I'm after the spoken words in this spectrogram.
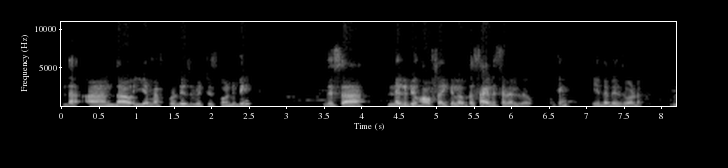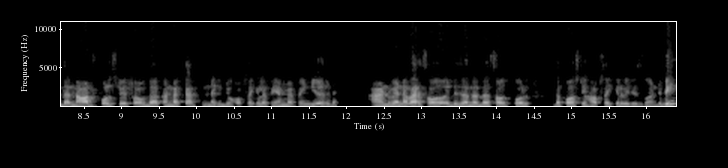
the and the emf produced which is going to be this uh, negative half cycle of the sinusoidal wave okay? Here that is what the north pole sweeps of the conductor negative half cycle of emf induced. And whenever so it is under the south pole the positive half cycle which is going to be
